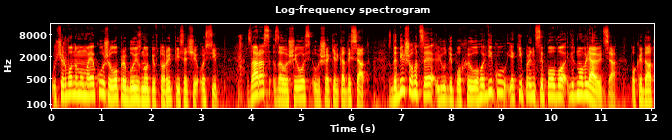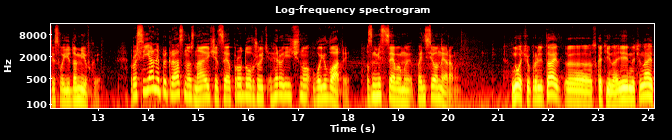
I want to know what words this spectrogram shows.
у Червоному маяку жило приблизно півтори тисячі осіб. Зараз залишилось лише кількадесят. Здебільшого це люди похилого віку, які принципово відмовляються покидати свої домівки. Росіяни, прекрасно знаючи це, продовжують героїчно воювати з місцевими пенсіонерами. Ночью прилетает э, скотина и начинает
